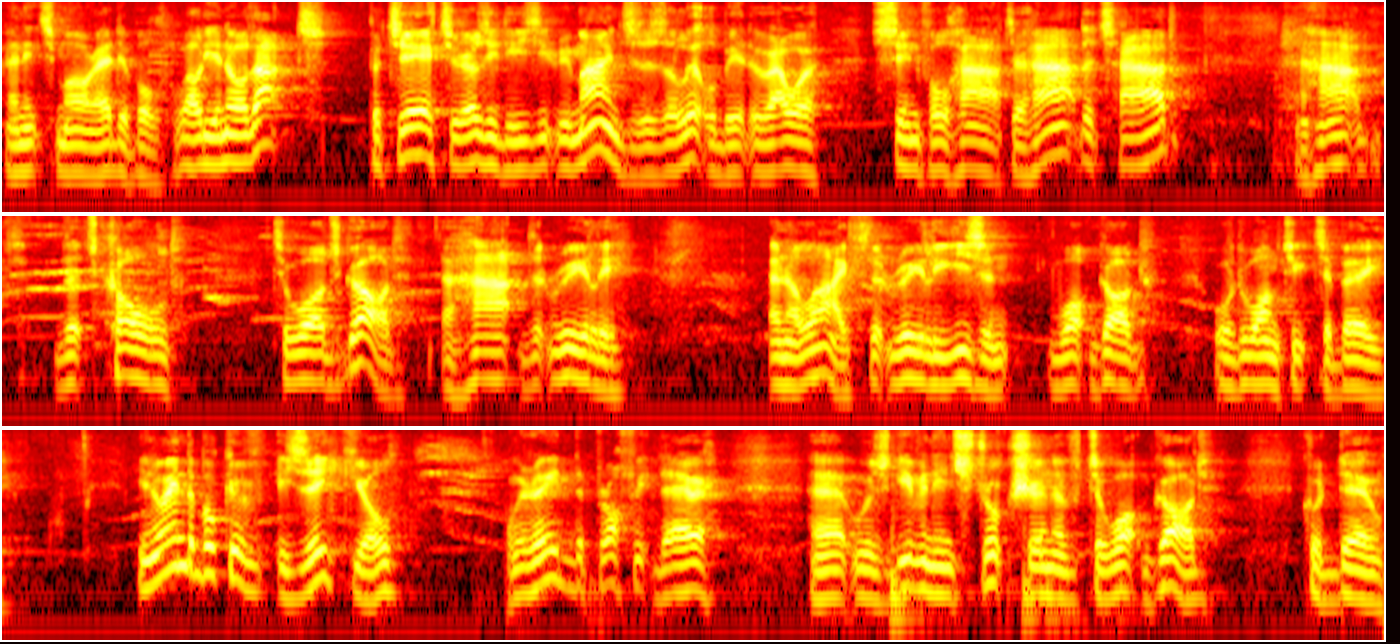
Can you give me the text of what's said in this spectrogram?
and it's more edible. Well, you know, that potato as it is, it reminds us a little bit of our sinful heart. A heart that's hard, a heart that's cold towards God, a heart that really, and a life that really isn't what God would want it to be. You know, in the book of Ezekiel, we read the prophet there uh, was given instruction of to what God could do.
